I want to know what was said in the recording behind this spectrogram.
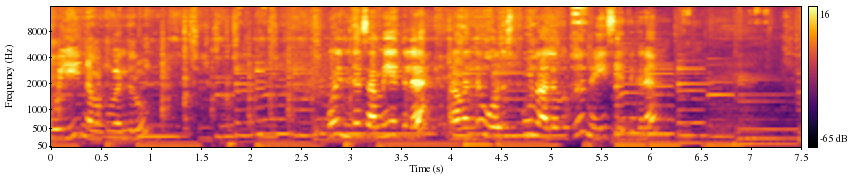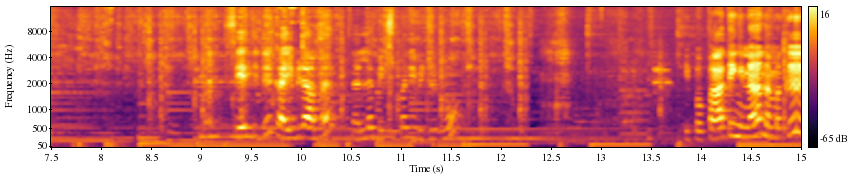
போய் நமக்கு வந்துடும் இப்போ இந்த சமயத்தில் நான் வந்து ஒரு ஸ்பூன் அளவுக்கு நெய் சேர்த்துக்கிறேன். சேர்த்துட்டு கைவிடாமல் நல்லா மிக்ஸ் பண்ணி விட்டுடுவோம். இப்போ பார்த்தீங்கன்னா நமக்கு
